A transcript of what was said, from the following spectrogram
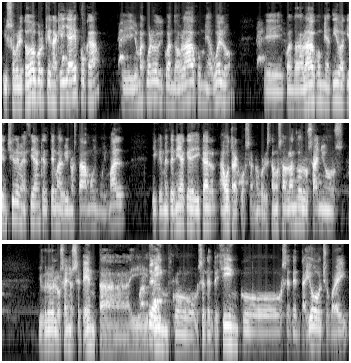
y sobre todo porque en aquella época, eh, yo me acuerdo que cuando hablaba con mi abuelo, eh, cuando hablaba con mi tío aquí en Chile, me decían que el tema del vino estaba muy, muy mal y que me tenía que dedicar a otra cosa, ¿no? Porque estamos hablando de los años, yo creo de los años 75, 75, 78, por ahí.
